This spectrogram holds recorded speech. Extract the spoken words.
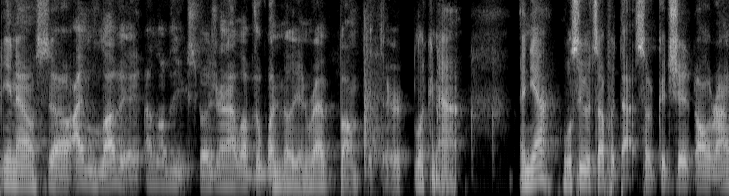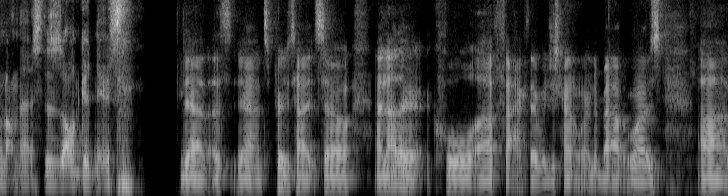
You know, so I love it. I love the exposure and I love the 1 million rev bump that they're looking at. And yeah, we'll see what's up with that. So good shit all around on this. This is all good news. Yeah, that's yeah, it's pretty tight. So another cool uh, fact that we just kind of learned about was uh,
